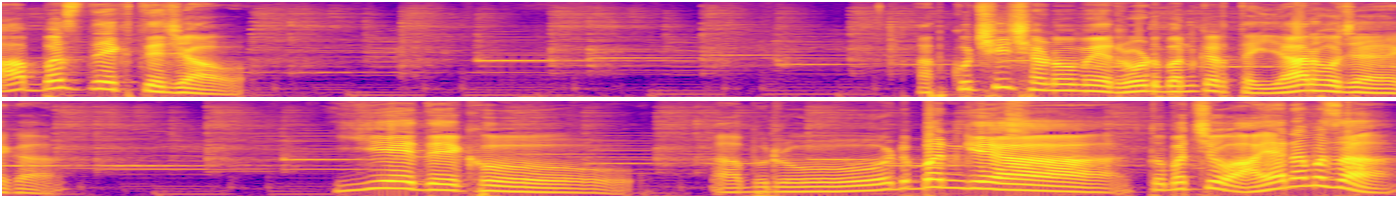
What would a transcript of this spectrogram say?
आप बस देखते जाओ। अब कुछ ही क्षणों में रोड बनकर तैयार हो जाएगा। ये देखो, अब रोड बन गया। तो बच्चों, आया ना मज़ा?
